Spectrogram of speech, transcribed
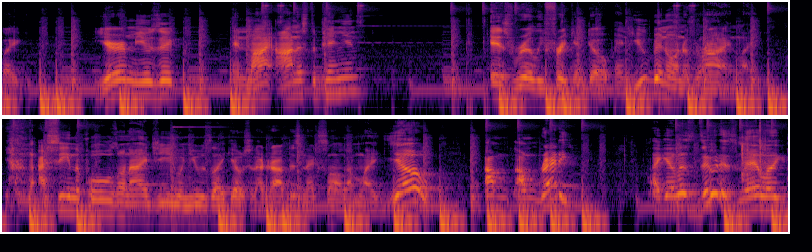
Like, your music, in my honest opinion, is really freaking dope. And you've been on a grind. Like, I seen the polls on IG when you was like, yo, should I drop this next song? I'm like, yo, I'm I'm ready. Like, yo, let's do this, man. Like,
